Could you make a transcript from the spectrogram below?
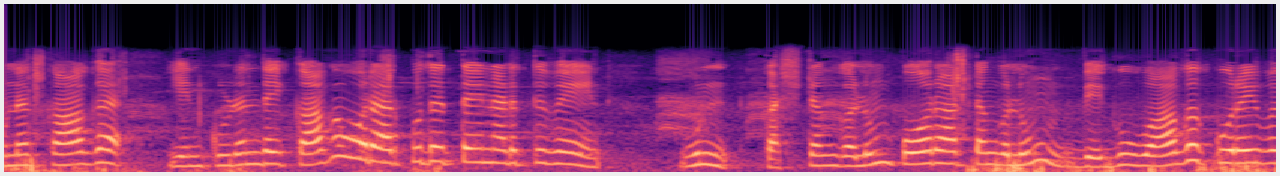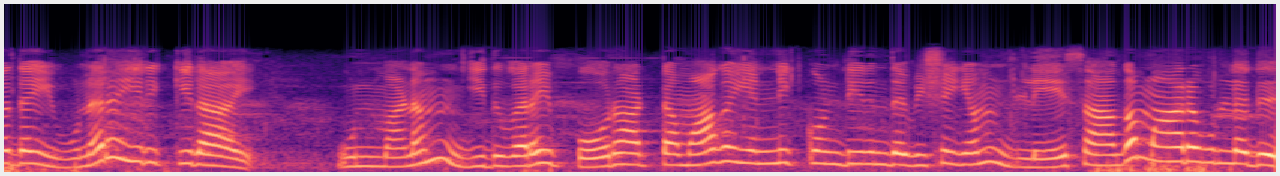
உனக்காக என் குழந்தைக்காக ஒரு அற்புதத்தை நடத்துவேன். உன் கஷ்டங்களும் போராட்டங்களும் வெகுவாக குறைவதை உணர இருக்கிறாய். உன் மனம் இதுவரை போராட்டமாக எண்ணிக்கொண்டிருந்த விஷயம் லேசாக மாற உள்ளது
